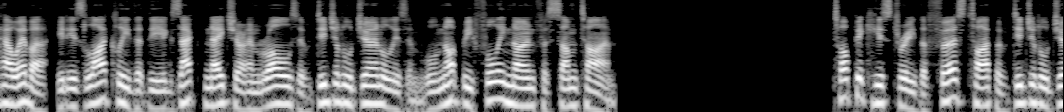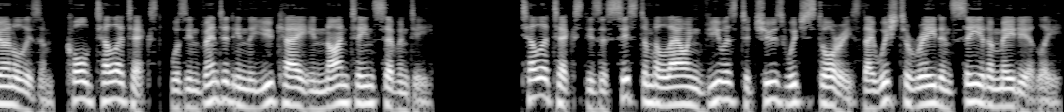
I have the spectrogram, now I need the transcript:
However, it is likely that the exact nature and roles of digital journalism will not be fully known for some time. Topic history The first type of digital journalism, called teletext, was invented in the UK in 1970. Teletext is a system allowing viewers to choose which stories they wish to read and see it immediately.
